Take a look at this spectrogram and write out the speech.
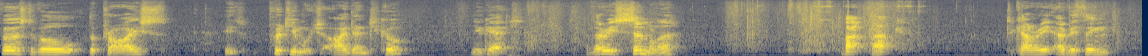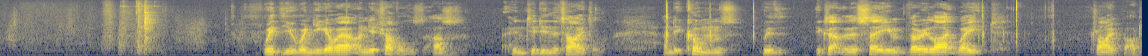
First of all, the price. It's pretty much identical. You get very similar backpack to carry everything with you when you go out on your travels as hinted in the title and it comes with exactly the same very lightweight tripod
